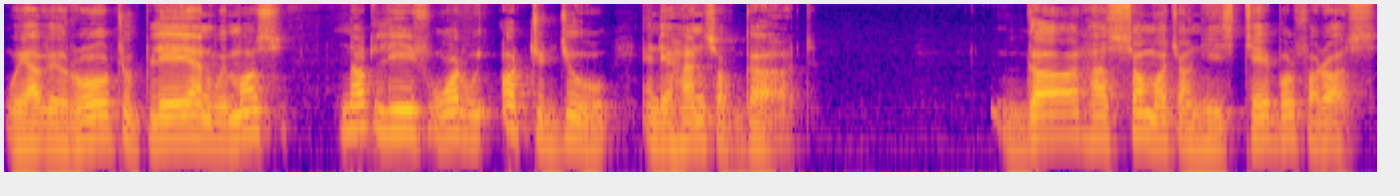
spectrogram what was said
we have a role to play and we must not leave what we ought to do in the hands of God. God has so much on His table for us,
